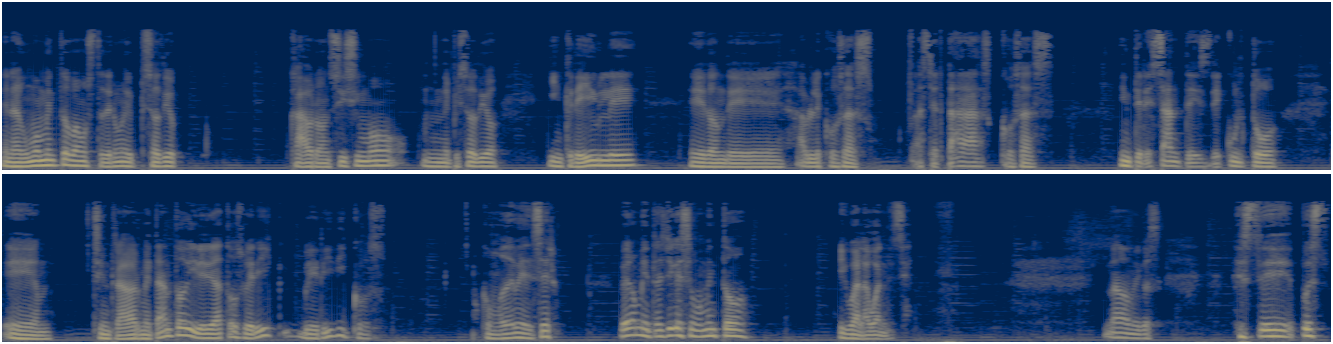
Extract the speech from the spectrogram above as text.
En algún momento vamos a tener un episodio cabroncísimo, un episodio increíble, eh, donde hable cosas acertadas, cosas interesantes de culto, eh, sin tragarme tanto y de datos verídicos como debe de ser. Pero mientras llegue ese momento, igual aguántense. No, amigos. Este, pues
